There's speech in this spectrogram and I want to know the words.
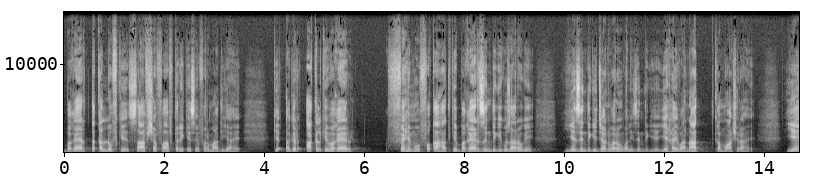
بغیر تکلف کے صاف شفاف طریقے سے فرما دیا ہے کہ اگر عقل کے بغیر فہم و فقاہت کے بغیر زندگی گزارو گے یہ زندگی جانوروں والی زندگی ہے، یہ حیوانات کا معاشرہ ہے، یہ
